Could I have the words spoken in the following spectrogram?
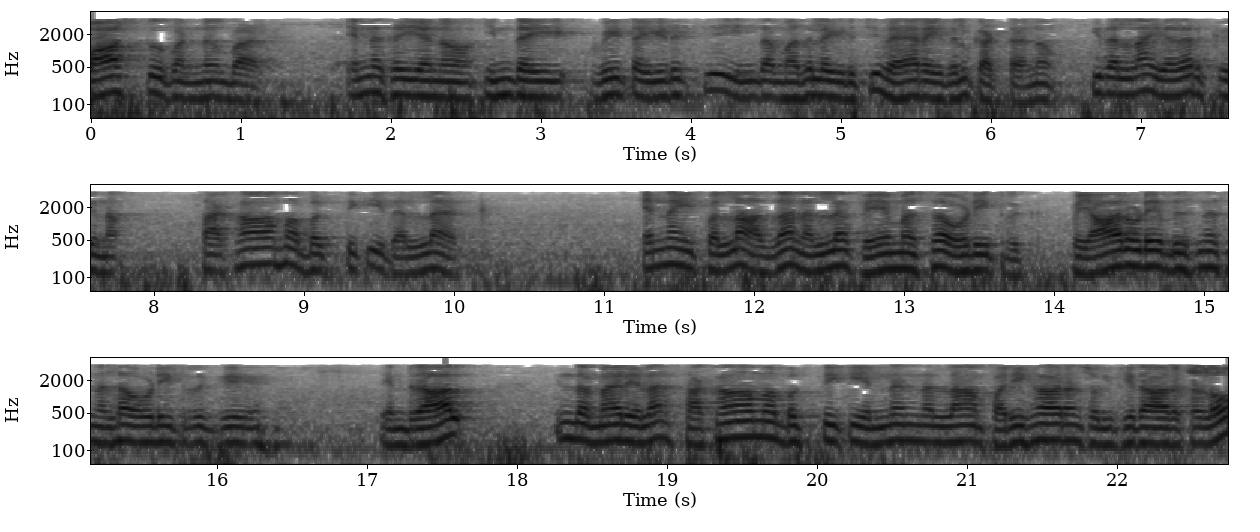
வாஸ்து பண்ணும்பார். என்ன செய்யணும்? இந்த வீட்டை இடிச்சு இந்த மதுளை இடிச்சு வேற இதில் கட்டணும். இதெல்லாம் எதற்குனா சகாம பக்திக்கு இதெல்லாம் இருக்கு. என்ன இப்பெல்லாம் அதுதான் நல்ல ஃபேமஸா ஓடிட்டு இருக்கு. இப்ப யாருடைய பிசினஸ் நல்லா ஓடிட்டு இருக்கு என்றால் இந்த மாதிரி எல்லாம் சகாம பக்திக்கு என்னென்னலாம் பரிகாரம் சொல்கிறார்களோ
